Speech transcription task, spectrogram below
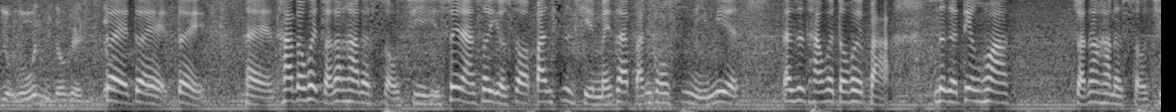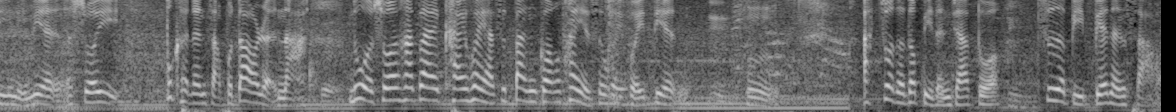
有有问题都可以。对对对，哎，他都会转到他的手机。虽然说有时候办事情没在办公室里面，但是他会都会把那个电话转到他的手机里面，所以。不可能找不到人呐。如果说他在开会还是办公，他也是会回电。嗯嗯，啊，做的都比人家多，吃的比别人少，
